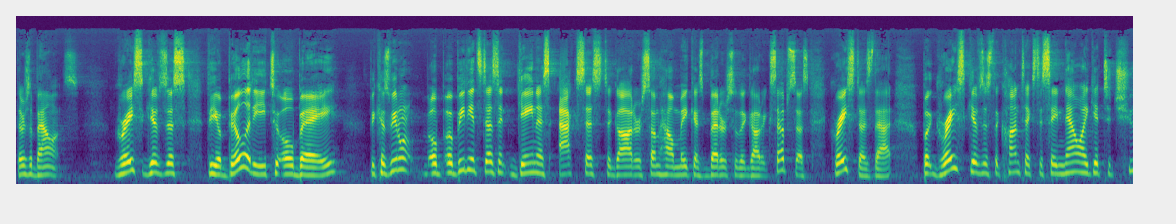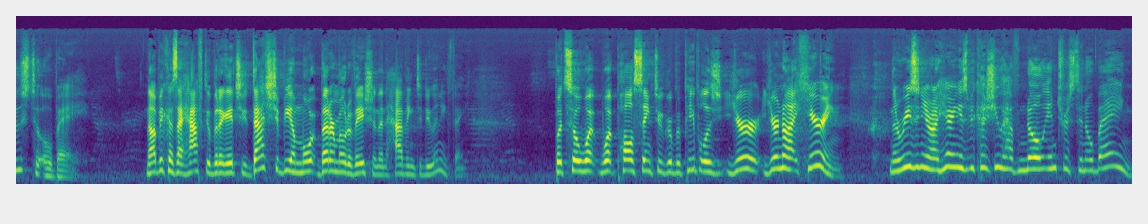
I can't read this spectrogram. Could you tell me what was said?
There's a balance. Grace gives us the ability to obey because we don't obedience doesn't gain us access to God or somehow make us better so that God accepts us. Grace does that, but grace gives us the context to say now I get to choose to obey. Not because I have to, but I get to. That should be a more better motivation than having to do anything. But so what what Paul's saying to a group of people is you're you're not hearing. And the reason you're not hearing is because you have no interest in obeying.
